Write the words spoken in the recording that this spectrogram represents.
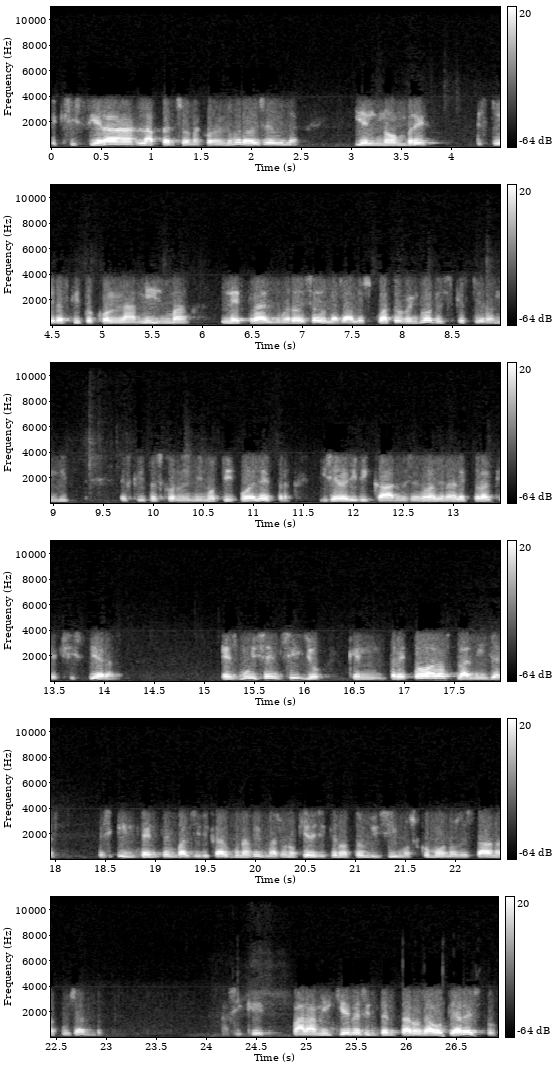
existiera la persona con el número de cédula y el nombre estuviera escrito con la misma letra del número de cédula, o sea, los cuatro renglones que estuvieran escritos con el mismo tipo de letra y se verificaban en el Centro Nacional Electoral que existieran. Es muy sencillo que entre todas las planillas pues, intenten falsificar alguna firma. Eso no quiere decir que nosotros lo hicimos como nos estaban acusando. Así que para mí quienes intentaron sabotear esto,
